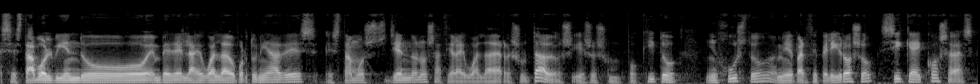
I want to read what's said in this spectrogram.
se está volviendo, en vez de la igualdad de oportunidades, estamos yéndonos hacia la igualdad de resultados y eso es un poquito injusto, a mí me parece peligroso. Sí que hay cosas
